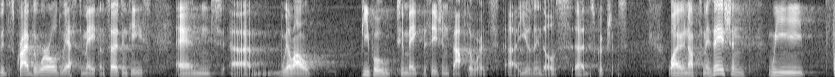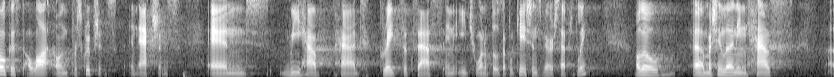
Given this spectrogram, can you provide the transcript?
we describe the world, we estimate uncertainties, and uh, we allow people to make decisions afterwards uh, using those uh, descriptions. While in optimization, we focused a lot on prescriptions and actions. And we have had great success in each one of those applications very separately. Although uh, machine learning has, uh,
